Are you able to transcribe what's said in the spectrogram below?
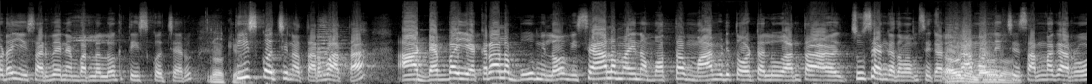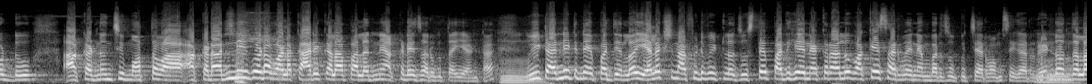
కూడా ఈ సర్వే నెంబర్లలోకి తీసుకొచ్చారు. తీసుకొచ్చిన తర్వాత ఆ డెబ్బై ఎకరాల భూమిలో విశాలమైన మొత్తం మామిడి తోటలు అంతా చూసాం కదా వంశీ గారు గ్రామం. నుంచి సన్నగా రోడ్డు అక్కడ నుంచి మొత్తం అక్కడ అన్ని కూడా వాళ్ళ కార్యకలాపాలన్నీ అక్కడే జరుగుతాయి అంట వీటన్నిటి నేపథ్యంలో ఎలక్షన్ అఫిడవిట్లో చూస్తే పదిహేను ఎకరాలు ఒకే సర్వే నెంబర్ చూపించారు వంశీ గారు. రెండు వందల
